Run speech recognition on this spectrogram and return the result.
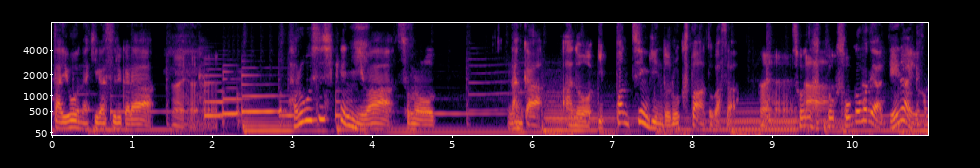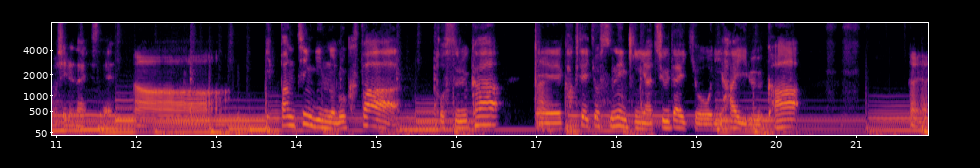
たような気がするから、はいはいはい。多労士試験には、その、なんか、あの、一般賃金の6%とかさ、はいはいはい。そそそこまでは出ないのかもしれないですね。あ一般賃金の6%とするか、はえー確定拠出年金や中大協に入るか、ー、はいはい。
